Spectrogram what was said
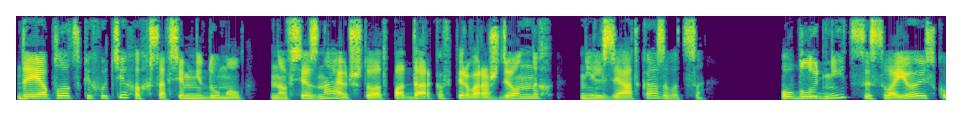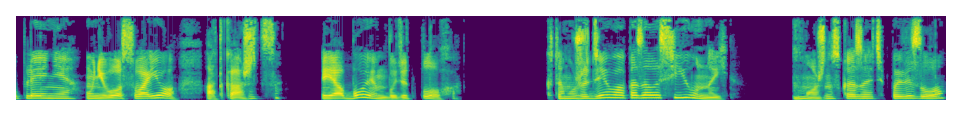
да и о плотских утехах совсем не думал, но все знают, что от подарков перворожденных нельзя отказываться. У блудницы свое искупление, у него свое, откажется, и обоим будет плохо. К тому же дева оказалась юной. Можно сказать, повезло.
